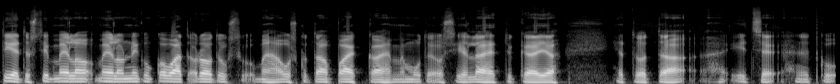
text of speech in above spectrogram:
tietysti meillä on, meillä on niin kovat odotukset, mehän uskotaan paikkaa, eihän me muuten ole siihen lähettykään. Ja, ja tuota, itse nyt kun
